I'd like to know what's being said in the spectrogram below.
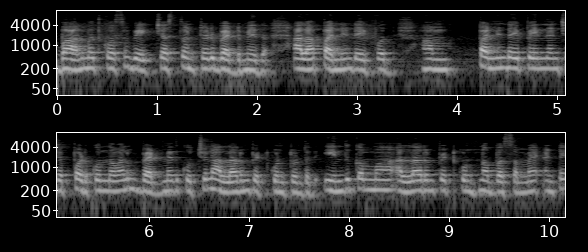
భానుమతి కోసం వెయిట్ చేస్తూ ఉంటాడు బెడ్ మీద. అలా పన్నెండు అయిపోద్ది. పన్నెండు అయిపోయిందని చెప్పి పడుకుందామని బెడ్ మీద కూర్చొని అల్లారం పెట్టుకుంటుంటుంది. ఎందుకమ్మా అల్లారం పెట్టుకుంటున్నావు బస్ అమ్మాయి అంటే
